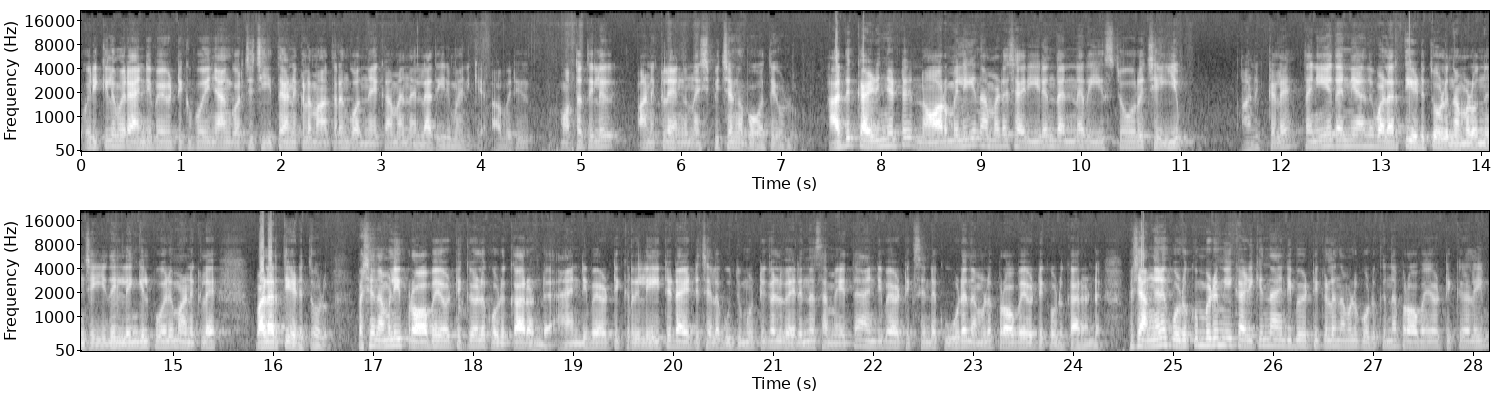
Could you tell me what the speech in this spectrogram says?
ഒരിക്കലും ഒരു ആന്റിബയോട്ടിക് പോയി ഞാൻ കുറച്ച് ചീത്ത അണുക്കളെ മാത്രം കൊന്നേക്കാമെന്നല്ല തീരുമാനിക്കുക. അവർ മൊത്തത്തിൽ അണുക്കളെ അങ്ങ് നശിപ്പിച്ചങ്ങ് പോകത്തേ ഉള്ളൂ. അത് കഴിഞ്ഞിട്ട് നോർമലി നമ്മുടെ ശരീരം തന്നെ റീസ്റ്റോർ ചെയ്യും. അണുക്കളെ തനിയെ തന്നെ അത് വളർത്തിയെടുത്തോളും. നമ്മളൊന്നും ചെയ്തില്ലെങ്കിൽ പോലും അണുക്കളെ വളർത്തിയെടുത്തോളും. പക്ഷേ നമ്മൾ ഈ പ്രോബയോട്ടിക്കുകൾ കൊടുക്കാറുണ്ട്. ആന്റിബയോട്ടിക് റിലേറ്റഡ് ആയിട്ട് ചില ബുദ്ധിമുട്ടുകൾ വരുന്ന സമയത്ത് ആന്റിബയോട്ടിക്സിന്റെ കൂടെ നമ്മൾ പ്രോബയോട്ടിക് കൊടുക്കാറുണ്ട്. പക്ഷേ അങ്ങനെ കൊടുക്കുമ്പോഴും ഈ കഴിക്കുന്ന ആന്റിബയോട്ടിക്കുകൾ നമ്മൾ കൊടുക്കുന്ന പ്രോബയോട്ടിക്കുകളെയും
